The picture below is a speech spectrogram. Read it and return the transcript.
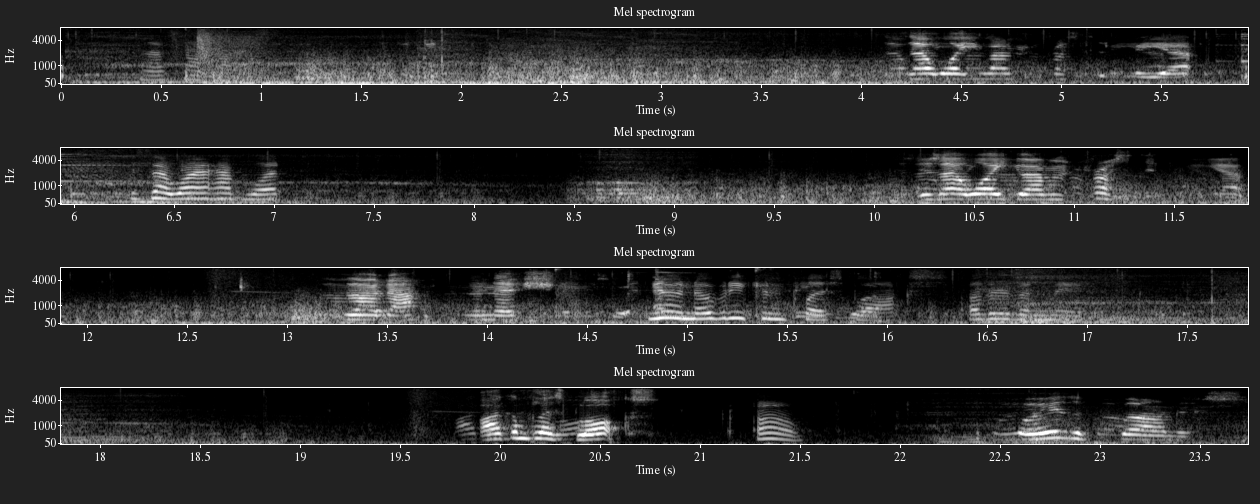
And that's not nice. Is that why you haven't trusted me yet? Is that why I have what? Is that why you haven't trusted me yet? Third admonition No, nobody can place blocks other than me. I can place blocks. Oh, Well, here's a furnace.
